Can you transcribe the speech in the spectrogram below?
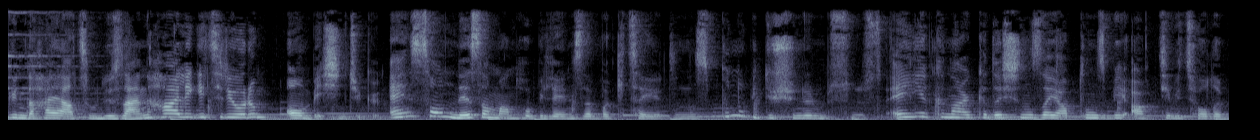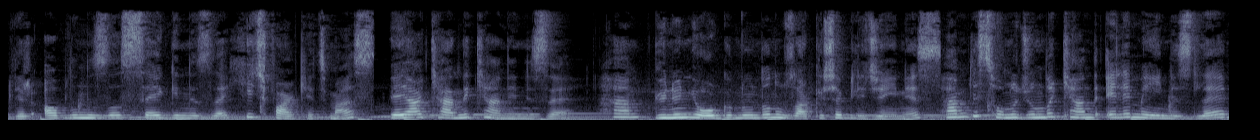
günde hayatımı düzenli hale getiriyorum 15. gün. En son ne zaman hobilerinize vakit ayırdınız? Bunu bir düşünür müsünüz? En yakın arkadaşınızla yaptığınız bir aktivite olabilir. Ablanızla, sevginizle hiç fark etmez. Veya kendi kendinize hem günün yorgunluğundan uzaklaşabileceğiniz hem de sonucunda kendi el emeğinizle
